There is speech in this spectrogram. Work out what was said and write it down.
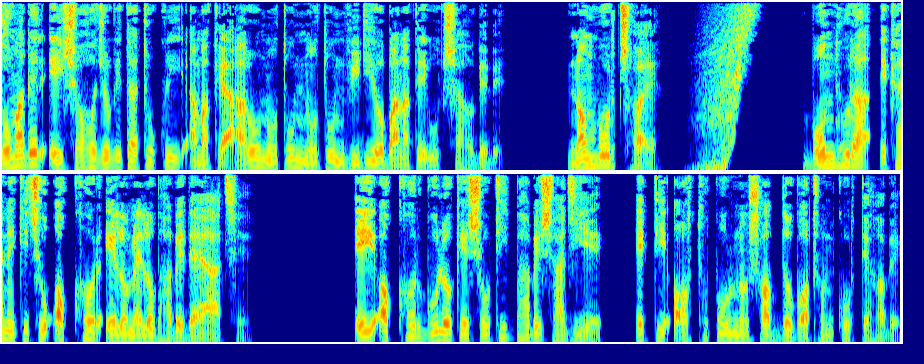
তোমাদের এই সহযোগিতাটুকুই আমাকে আরও নতুন নতুন ভিডিও বানাতে উৎসাহ দেবে। নম্বর ছয়। বন্ধুরা, এখানে কিছু অক্ষর এলোমেলোভাবে দেয়া আছে। এই অক্ষরগুলোকে সঠিকভাবে সাজিয়ে একটি অর্থপূর্ণ শব্দ গঠন করতে হবে।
